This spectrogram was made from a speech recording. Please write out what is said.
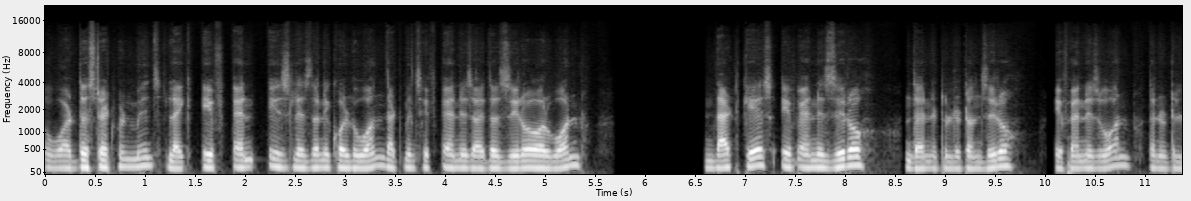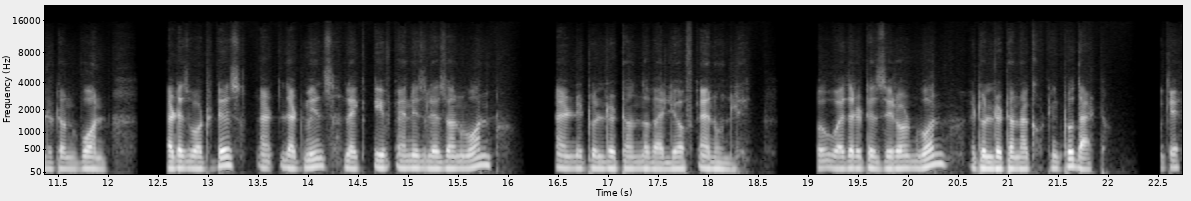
So what the statement means like if n is less than equal to 1 that means if n is either 0 or 1 in that case if n is 0 then it will return 0 if n is 1 then it will return 1 that is what it is and that means like if n is less than 1 and it will return the value of n only. So whether it is 0 and 1 it will return according to that. Okay?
